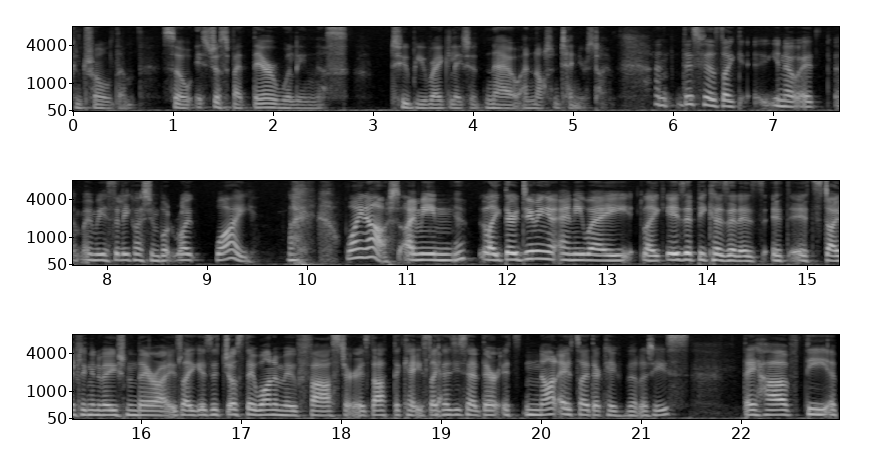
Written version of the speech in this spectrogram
control them. So it's just about their willingness to be regulated now and not in 10 years' time. And this feels like, you know, it, it may be a silly question, but right, why? Like, why not? I mean, yeah. like they're doing it anyway. Like, is it because it is it, it's stifling innovation in their eyes? Like, is it just they want to move faster? Is that the case? Like, yeah. as you said, they're it's not outside their capabilities. They have the uh,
